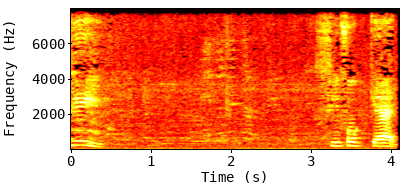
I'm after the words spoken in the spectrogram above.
C. C for cat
